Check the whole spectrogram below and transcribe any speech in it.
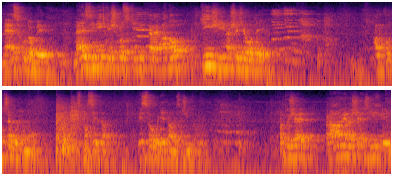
ne z chudoby, ne z jiných těžkostí, které ano, tíží naše životy, ale potřebujeme spasitele, vysvoboditele z hříchů. Protože právě naše hříchy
